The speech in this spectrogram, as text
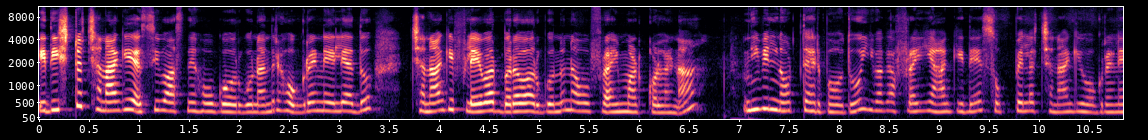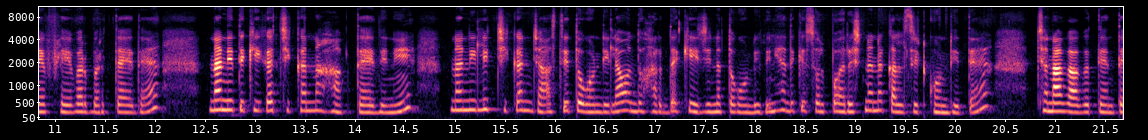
ಇದಿಷ್ಟು ಚೆನ್ನಾಗಿ ಹಸಿ ವಾಸನೆ ಹೋಗೋವರೆಗೂ, ಅಂದರೆ ಒಗ್ಗರಣೆಯಲ್ಲಿ ಅದು ಚೆನ್ನಾಗಿ ಫ್ಲೇವರ್ ಬರೋವರೆಗೂ ನಾವು ಫ್ರೈ ಮಾಡ್ಕೊಳ್ಳೋಣ. ನೀವಿಲ್ಲಿ ನೋಡ್ತಾ ಇರ್ಬೋದು, ಇವಾಗ ಫ್ರೈ ಆಗಿದೆ, ಸೊಪ್ಪೆಲ್ಲ ಚೆನ್ನಾಗಿ ಒಗ್ಗರಣೆ ಫ್ಲೇವರ್ ಬರ್ತಾ ಇದೆ. ನಾನು ಇದಕ್ಕೀಗ ಚಿಕನ್ನ ಹಾಕ್ತಾಯಿದ್ದೀನಿ ನಾನಿಲ್ಲಿ ಚಿಕನ್ ಜಾಸ್ತಿ ತೊಗೊಂಡಿಲ್ಲ, ಒಂದು ಅರ್ಧ ಕೆ ಜಿನ ತೊಗೊಂಡಿದ್ದೀನಿ. ಅದಕ್ಕೆ ಸ್ವಲ್ಪ ಅರಿಶಿನ ಕಲಸಿಟ್ಕೊಂಡಿದ್ದೆ. ಚೆನ್ನಾಗಾಗುತ್ತೆ ಅಂತ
